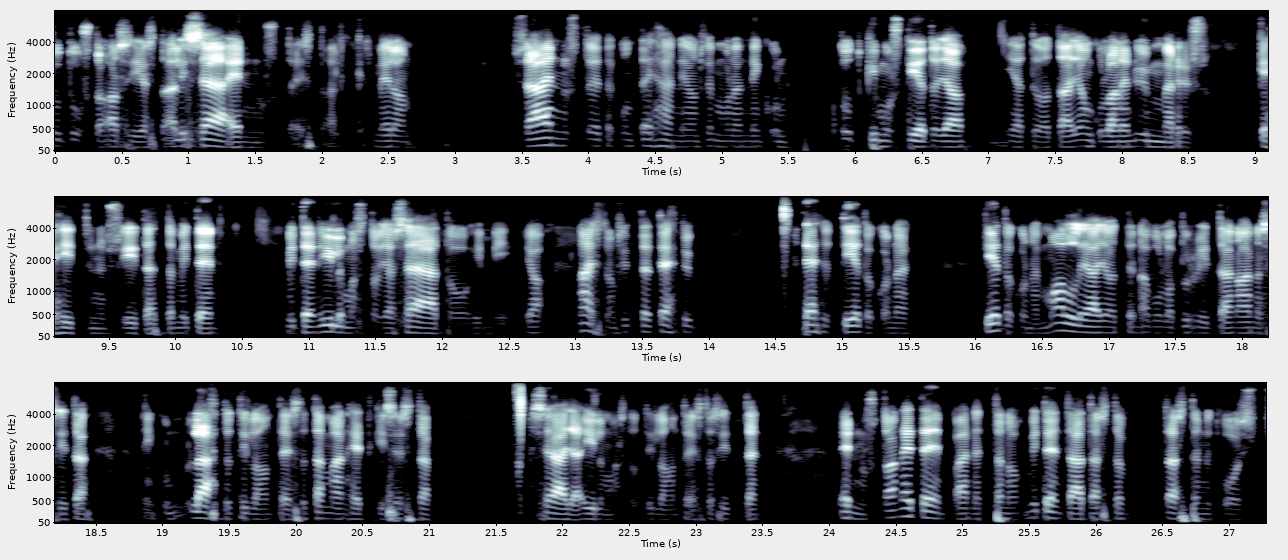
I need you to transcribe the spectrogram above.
tutusta asiasta, eli sääennusteista. Eli meillä on sääennusteita, kun tehdään, niin on semmoinen niin kuin tutkimustieto ja, ja tuota, jonkunlainen ymmärrys kehittynyt siitä, että miten, miten ilmasto ja sää toimii. Ja näistä on sitten tehty, tehty tietokone, tietokonemalleja, joiden avulla pyritään aina siitä niin kuin lähtötilanteesta, tämänhetkisestä sää- ja ilmastotilanteesta sitten ennustaan eteenpäin, että no miten tämä tästä, tästä nyt voisi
